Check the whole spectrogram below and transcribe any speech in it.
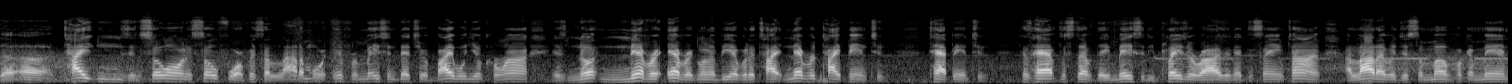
the uh, Titans, and so on and so forth. It's a lot of more information that your Bible and your Quran is not never ever going to be able to type, never type into, tap into. Because half the stuff they basically plagiarizing at the same time, a lot of it just some motherfucking man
